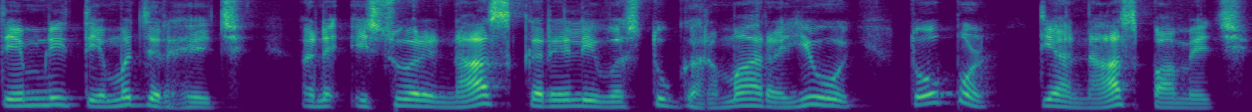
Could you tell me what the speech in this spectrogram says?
તેમની તેમ જ રહે છે અને ઈશ્વરે નાશ કરેલી વસ્તુ ઘરમાં રહી હોય તો પણ ત્યાં નાશ પામે છે.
